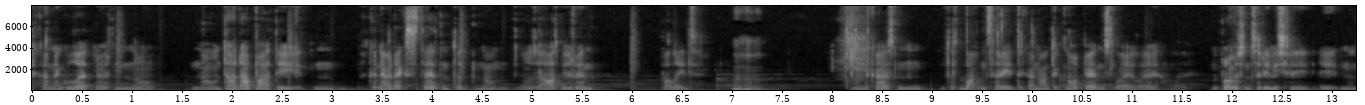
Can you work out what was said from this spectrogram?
tā kā negulēt, nu, nu, nu tāda apātija, ka nevar eksistēt, tad, nu, no zāles bieži vien palīdz. Mm -hmm. Man liekas, tas blaknes arī nav tik nopietnas, lai, lai, lai nu, protams, mums arī viss ir, ir nu,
